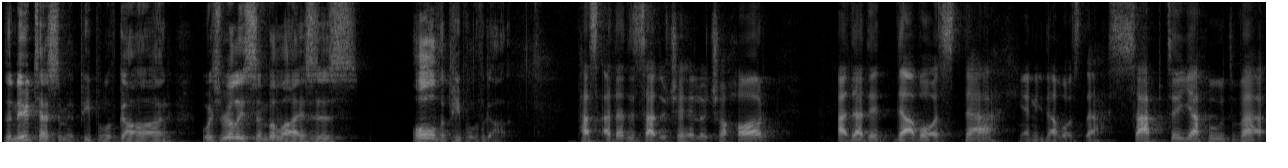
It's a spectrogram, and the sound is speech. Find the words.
the New Testament people of God, which really symbolizes all the people of God. پس عدد 144 عدد دوازده یعنی دوازده سبت یهود و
